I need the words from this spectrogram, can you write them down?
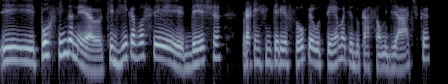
E, por fim, Daniela, que dica você deixa para quem se interessou pelo tema de educação midiática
